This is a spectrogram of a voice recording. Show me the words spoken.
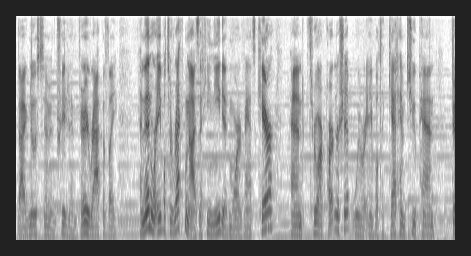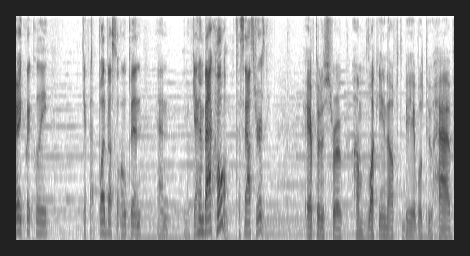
diagnosed him, and treated him very rapidly and then we're able to recognize that he needed more advanced care. And through our partnership, we were able to get him to Penn very quickly, get that blood vessel open, and you know, get him back home to South Jersey. After the stroke, I'm lucky enough to be able to have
